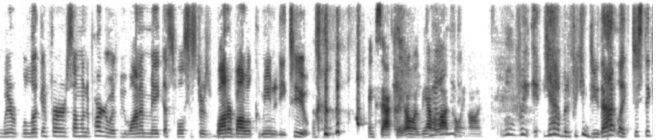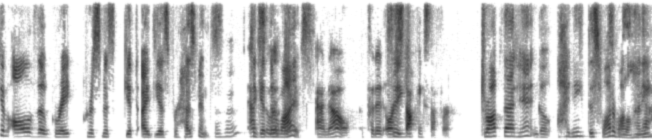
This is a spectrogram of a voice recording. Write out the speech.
We're, we're looking for someone to partner with. We want to make a Swole Sisters water bottle community too. Mm-hmm. Exactly. Oh, we have We a lot need to- going on. Well, we, yeah, but if we can do that, like, just think of all of the great Christmas gift ideas for husbands Mhm. to get their wives. I know. Put it or Say- stocking stuffer. Drop that hint and go. I need this water bottle, honey. Yeah,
